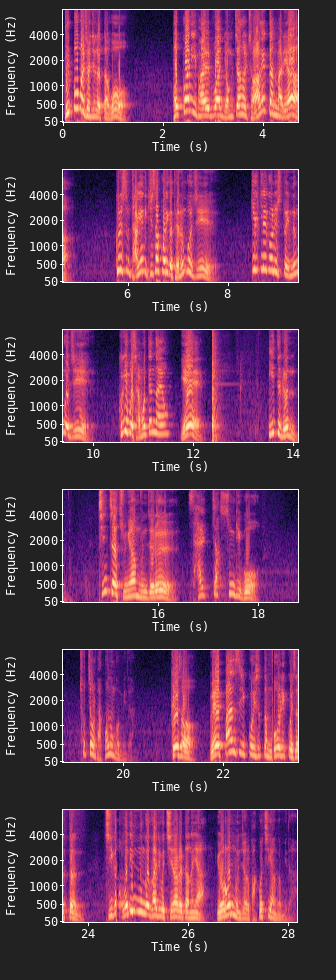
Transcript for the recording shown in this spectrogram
불법을 저질렀다고 법관이 발부한 영장을 저항했단 말이야. 그랬으면 당연히 기사거리가 되는 거지. 낄낄거릴 수도 있는 거지. 그게 뭐 잘못됐나요? 예. 이들은 진짜 중요한 문제를 살짝 숨기고 초점을 바꿔놓은 겁니다. 그래서 왜 빤스 입고 있었던 뭘 입고 있었던 지가 옷 입는 거 가지고 지랄을 떠느냐 요런 문제로 바꿔치기 한 겁니다.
